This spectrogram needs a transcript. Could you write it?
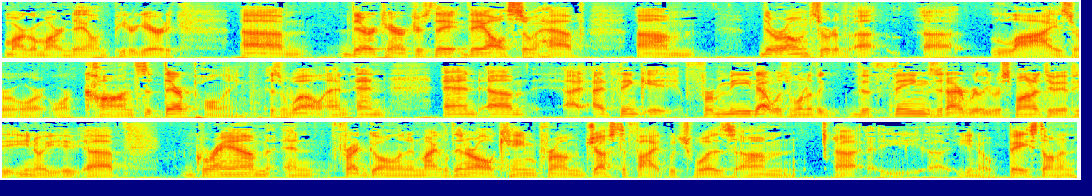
Margo Martindale, and Peter Gerety, um, their characters, they, they also have um, their own sort of lies or, or, or, cons that they're pulling as well. And and and um, I, I, think it, for me that was one of the the things that I really responded to. If you know. Uh, Graham and Fred Golan and Michael Dinner all came from Justified, which was, um, uh, you know, based on an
